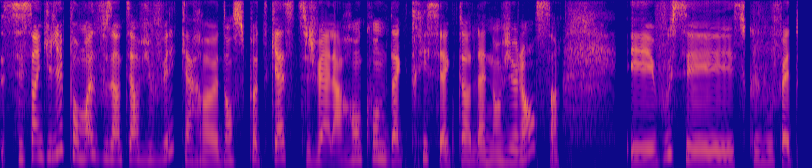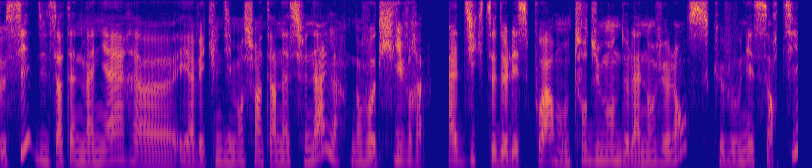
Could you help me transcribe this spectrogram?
C'est singulier pour moi de vous interviewer car euh, dans ce podcast, je vais à la rencontre d'actrices et acteurs de la non-violence. Et vous, c'est ce que vous faites aussi, d'une certaine manière, euh, et avec une dimension internationale, dans votre livre Addict de l'espoir, mon tour du monde de la non-violence, que vous venez de sortir,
